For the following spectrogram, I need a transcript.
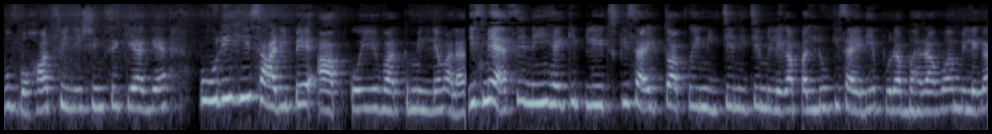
वो बहुत फिनिशिंग से किया गया है। पूरी ही साड़ी पे आपको ये वर्क मिलने वाला इसमें ऐसे नहीं है कि प्लीट्स की साइड तो आपको ये नीचे नीचे मिलेगा, पल्लू की साइड ये पूरा भरा हुआ मिलेगा।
